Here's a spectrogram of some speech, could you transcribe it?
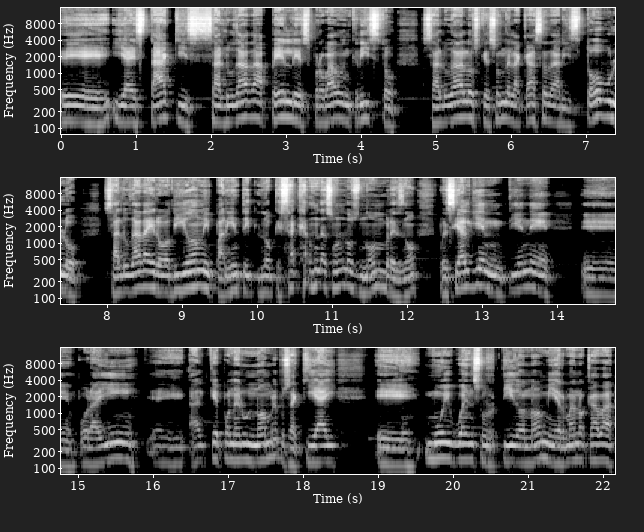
eh, y a Estaquis. Saludad a Peles, probado en Cristo. Saludad a los que son de la casa de Aristóbulo. Saludad a Herodión, mi pariente. Lo que saca onda son los nombres, ¿no? Pues si alguien tiene eh, por ahí, hay que poner un nombre, pues aquí hay eh, muy buen surtido, ¿no? Mi hermano acaba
